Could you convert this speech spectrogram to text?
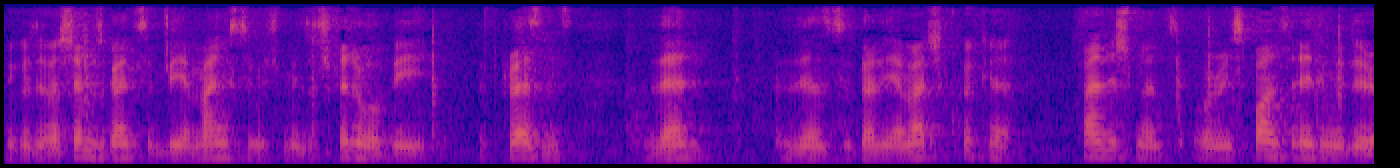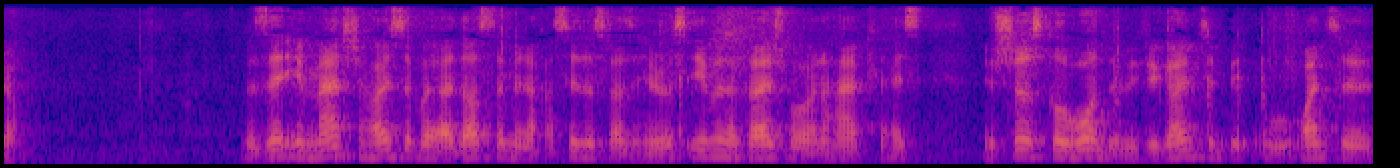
Because if Hashem is going to be amongst you, which means the Shekhinah will be present, then there's going to be a much quicker punishment or response to anything we do wrong. Even the Kodesh were in a high place, you should still warn them. If you're going to be, want to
